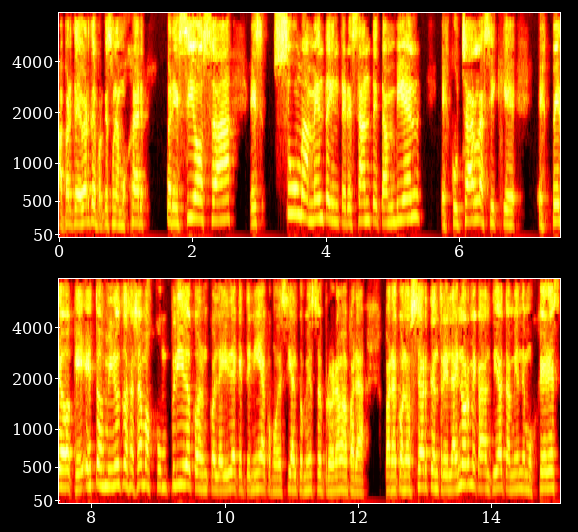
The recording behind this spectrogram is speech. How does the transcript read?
aparte de verte, porque es una mujer preciosa, es sumamente interesante también escucharla, así que espero que estos minutos hayamos cumplido con, la idea que tenía, como decía al comienzo del programa, para, para conocerte entre la enorme cantidad también de mujeres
